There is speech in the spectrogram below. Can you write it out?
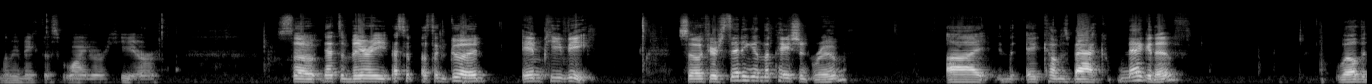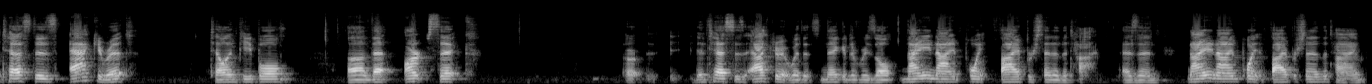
Let me make this wider here. So that's a very that's a that's a good NPV. So if you're sitting in the patient room, uh, it comes back negative. Well, the test is accurate, telling people uh, that aren't sick. Or the test is accurate with its negative result 99.5% of the time, as in 99.5% of the time.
